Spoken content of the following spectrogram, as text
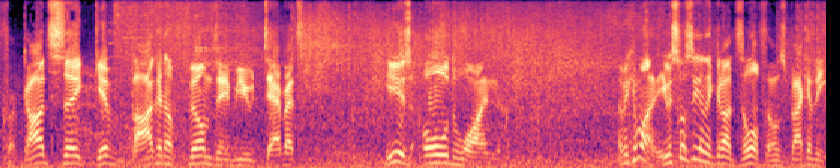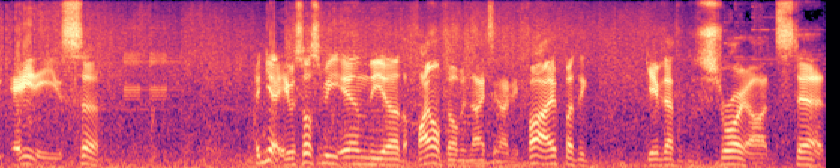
For God's sake, give Bagan a film debut, damn it. He is old one. I mean, come on, he was supposed to be in the Godzilla films back in the 80s. Uh, and yeah, he was supposed to be in the uh, the final film in 1995, but they gave that to Destoroyah instead.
